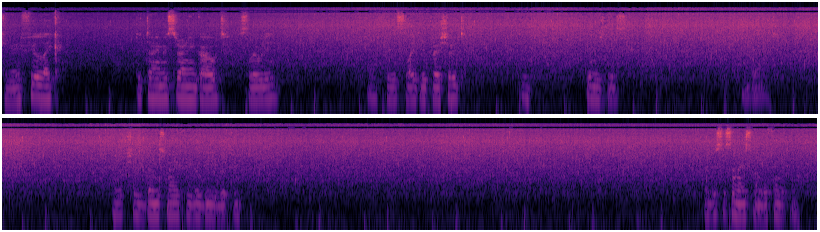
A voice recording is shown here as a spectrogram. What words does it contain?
Okay, I feel like the time running out slowly. I feel slightly pressured to finish this. I actually don't know if we will be able to. But this is a nice one, definitely.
